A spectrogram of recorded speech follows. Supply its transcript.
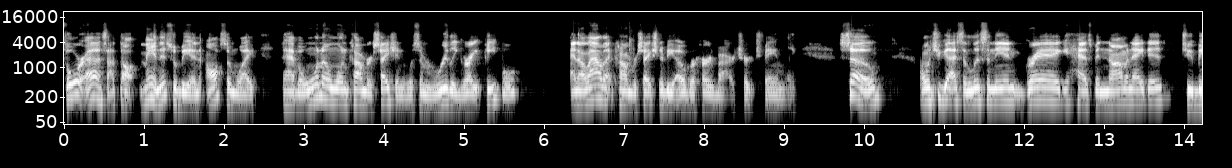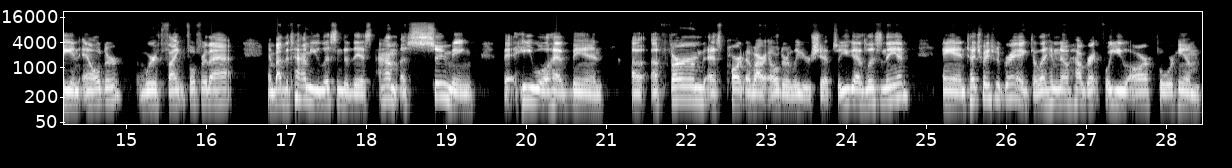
for us, I thought, man, this would be an awesome way to have a one on one conversation with some really great people and allow that conversation to be overheard by our church family. So I want you guys to listen in. Greg has been nominated to be an elder. We're thankful for that. And by the time you listen to this, I'm assuming that he will have been uh, affirmed as part of our elder leadership. So you guys listen in and touch base with Greg to let him know how grateful you are for him.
